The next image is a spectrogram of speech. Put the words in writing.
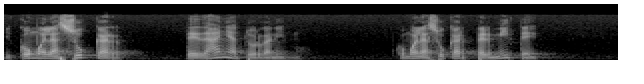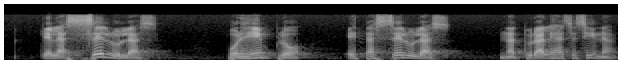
y cómo el azúcar te daña tu organismo, cómo el azúcar permite que las células, por ejemplo, estas células naturales asesinas,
